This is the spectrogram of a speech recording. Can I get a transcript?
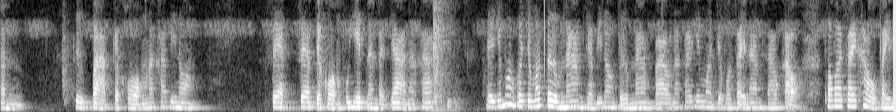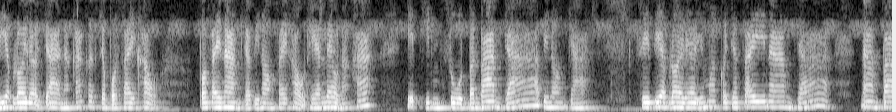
อัน ถือปากจะของนะคะพี่น้องแซบแซบจะของผู้เฮ็ดนั่นแหละจ้านะคะเดี๋ยวยมอนก็จะมาเติมน้ำจ้ะพี่น้องเติมน้ำเปล่านะคะยมอนจะพอใส่น้ำสาวเข้าเพราะว่าใส่เข้าไปเรียบร้อยแล้วจ้านะคะ ก็จะพอใส่เข้าพอใส่น้ำจ้ะพี่น้องใส่เข้าแทนแล้วนะคะเฮ็ดกินสูตรบ้านๆจ้าพี่น้องจ้าเสร็จเรียบร้อยแล้วยายมอนก็จะใส่น้ำจ้าน้ำเปล่า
